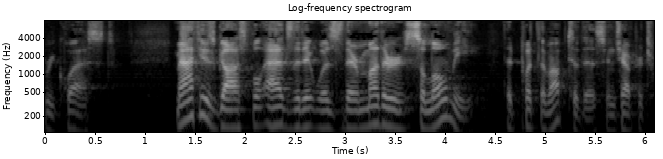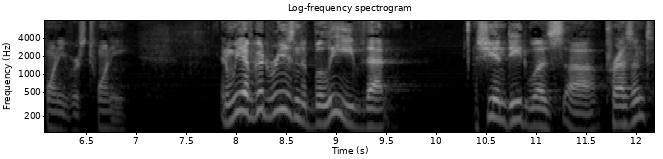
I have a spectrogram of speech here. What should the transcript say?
request. Matthew's gospel adds that it was their mother Salome that put them up to this in chapter 20, verse 20. And we have good reason to believe that she indeed was uh, present.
